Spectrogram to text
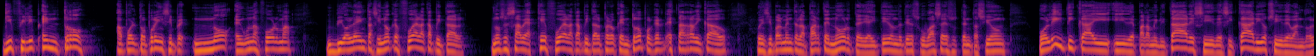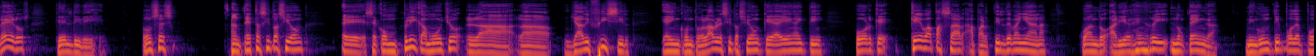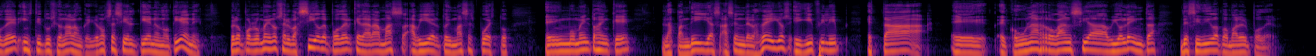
Guy Philippe entró a Puerto Príncipe no en una forma violenta, sino que fue a la capital. No se sabe a qué fue a la capital, pero que entró porque él está radicado principalmente en la parte norte de Haití, donde tiene su base de sustentación política y, de paramilitares y de sicarios y de bandoleros que él dirige. Entonces, ante esta situación, eh, se complica mucho la, la, ya difícil e incontrolable situación que hay en Haití, porque qué va a pasar a partir de mañana cuando Ariel Henry no tenga ningún tipo de poder institucional, aunque yo no sé si él tiene o no tiene, pero por lo menos el vacío de poder quedará más abierto y más expuesto en momentos en que las pandillas hacen de las de ellos y Guy Philippe está eh, eh, con una arrogancia violenta decidido a tomar el poder.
